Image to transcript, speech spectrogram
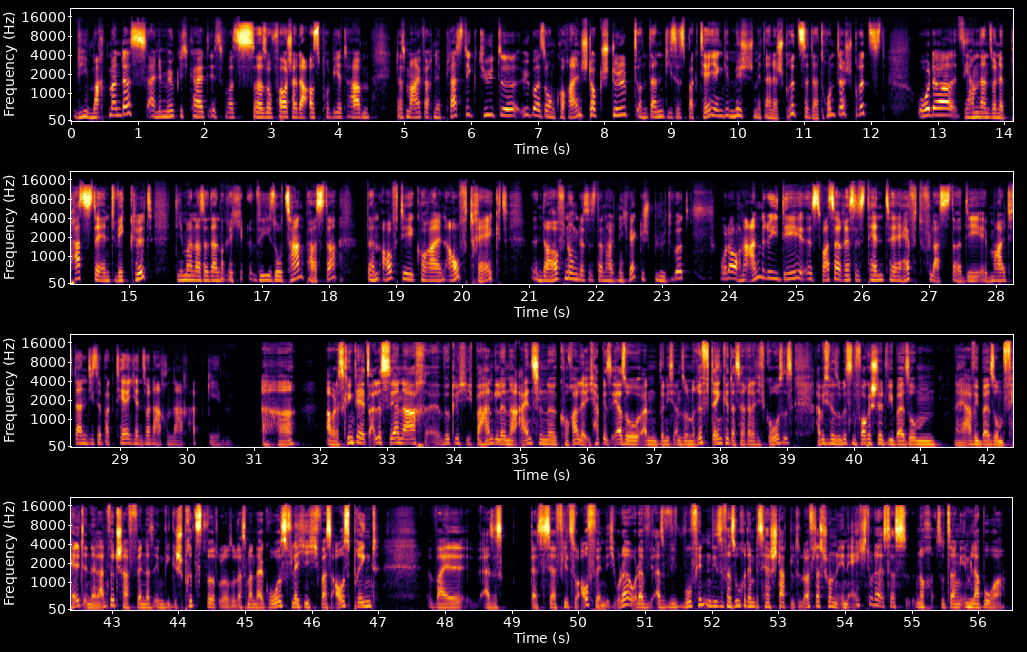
Wie macht man das? Eine Möglichkeit ist, was äh, so Forscher da ausprobiert haben, dass man einfach eine Plastiktüte über so einen Korallenstock stülpt und dann dieses Bakteriengemisch mit einer Spritze darunter spritzt. Oder sie haben dann so eine Paste entwickelt, die man also dann wie so Zahnpasta dann auf die Korallen aufträgt, in der Hoffnung, dass es dann halt nicht weggespült wird. Oder auch eine andere Idee ist wasserresistente Heftpflaster, die eben halt dann diese Bakterien so nach und nach abgeben. Aha. Aber das klingt ja jetzt alles sehr nach äh, wirklich, ich behandle eine einzelne Koralle. Ich habe jetzt eher so an, wenn ich an so einen Riff denke, das ja relativ groß ist, habe ich mir so ein bisschen vorgestellt wie bei so einem, naja, wie bei so einem Feld in der Landwirtschaft, wenn das irgendwie gespritzt wird oder so, dass man da großflächig was ausbringt weil, also es, das ist ja viel zu aufwendig, oder? Oder also wie, wo finden diese Versuche denn bisher statt? Läuft das schon in echt oder ist das noch sozusagen im Labor?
